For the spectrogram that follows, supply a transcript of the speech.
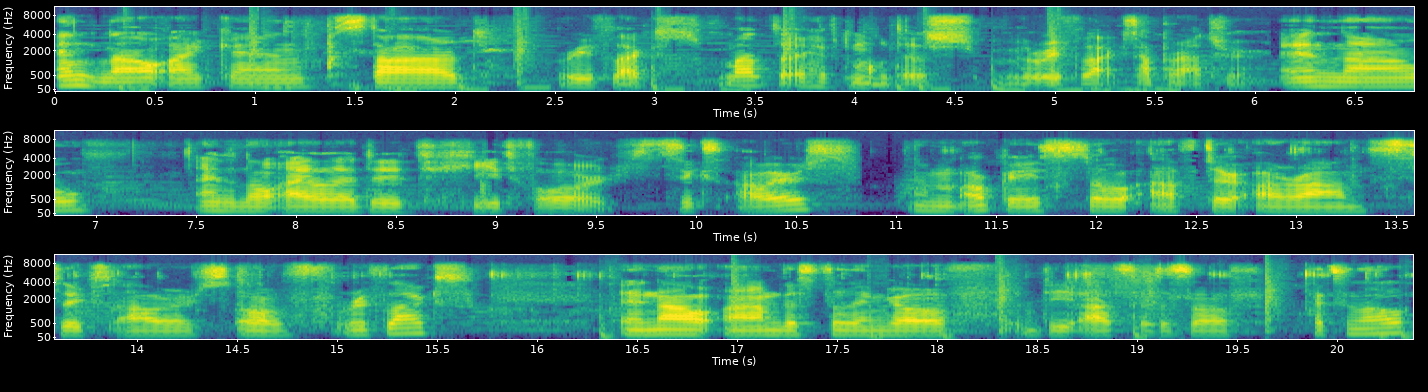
And now I can start reflux, but I have to montage reflux apparatus. And now, I don't know, I let it heat for 6 hours. Um, okay, so after around 6 hours of reflux, and now I'm distilling off the acids of ethanol.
